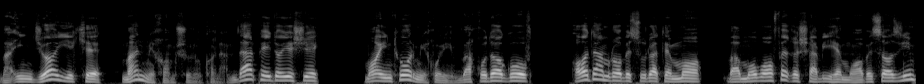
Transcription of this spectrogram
و این جاییه که من می‌خوام شروع کنم. در پیدایش یک ما اینطور می‌خونیم و خدا گفت آدم را به صورت ما و موافق شبیه ما بسازیم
